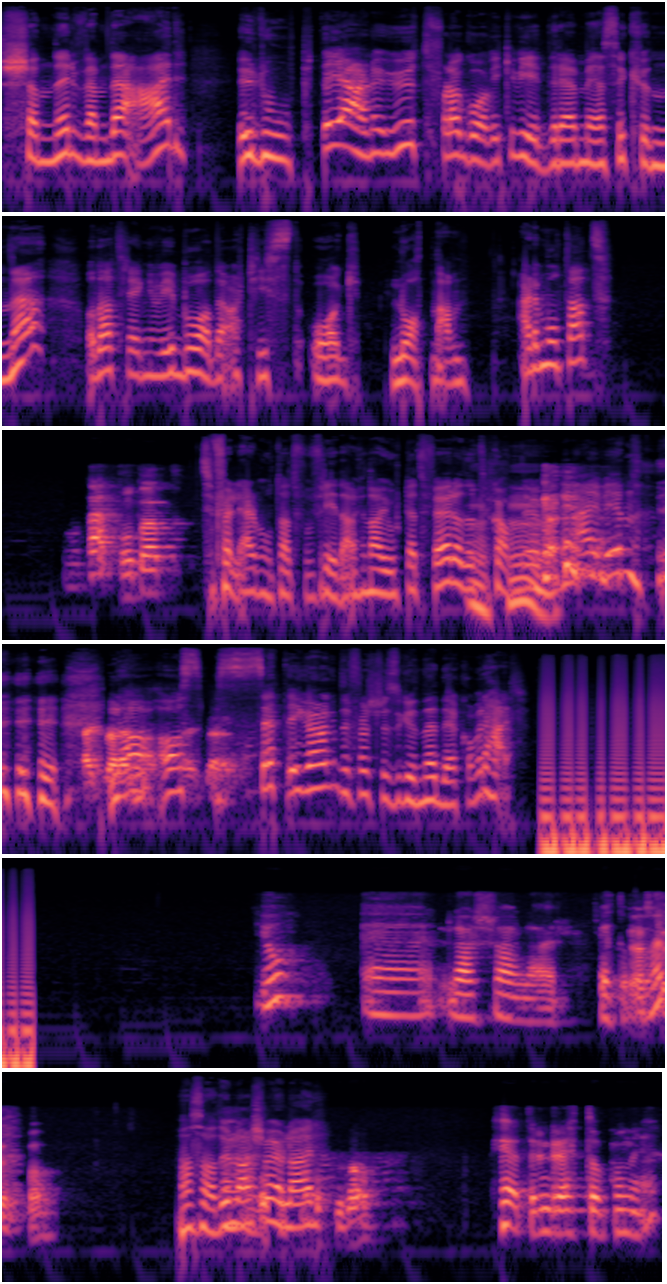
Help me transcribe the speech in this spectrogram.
skjønner hvem det er, rop det gjerne ut, for da går vi ikke videre med sekundene. Og da trenger vi både artist og låtnavn. Er det mottatt? Mottatt. Mottatt. Selvfølgelig er det mottatt for Frida. Hun har gjort dette før, og dette kan du. Men Eivind, la oss sette i gang. Det første sekundet, det kommer her. Jo, eh, Lars Vaular Rett opp og ned. Hva sa du, Lars Vaular? Heter den Rett opp og ned?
